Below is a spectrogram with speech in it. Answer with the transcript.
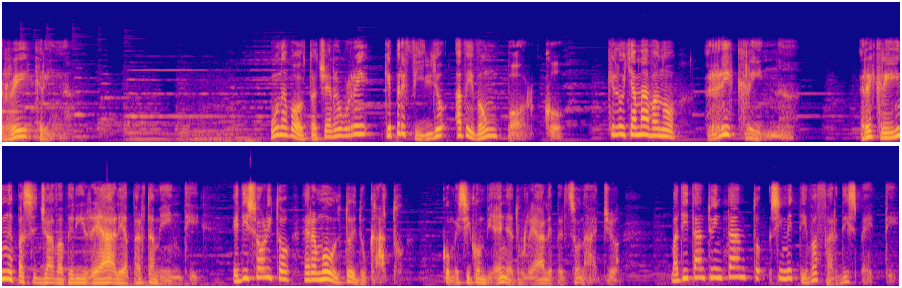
Re Crin. Una volta c'era un re che per figlio aveva un porco, che lo chiamavano Re Crin. Re Crin passeggiava per i reali appartamenti e di solito era molto educato, come si conviene ad un reale personaggio, ma di tanto in tanto si metteva a far dispetti.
